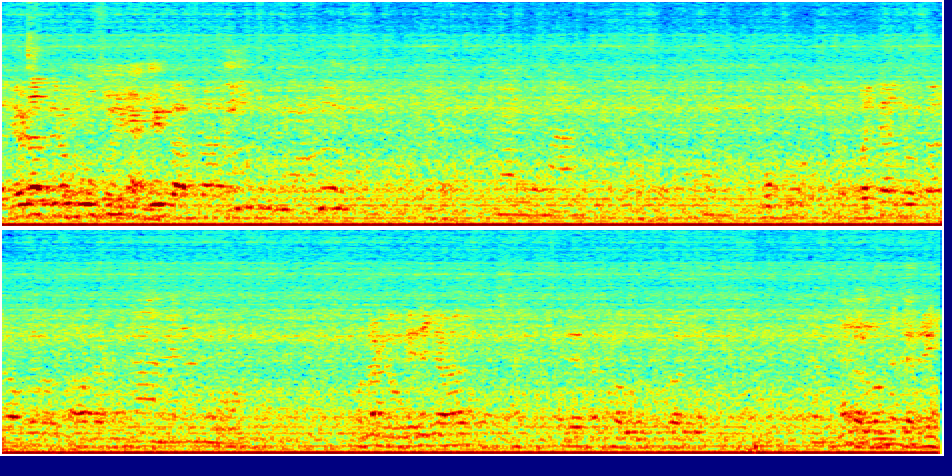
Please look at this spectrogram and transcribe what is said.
ਜਿਹੜਾ ਫਿਰ ਉਹ ਕੀ ਕਰਦਾ ਬੱਚਾ ਛੋਟਾ ਨਾ ਫਿਰ ਉਹ ਆ ਰਿਹਾ ਉਹਨਾਂ ਡੋਂਗੇ ਤੇ ਜਾਣਾ ਤੇ ਫਿਰ ਮੌਜੂਦ ਦੀ ਗੱਲ ਹੈ ਉਹ ਤੇ ਕਰਦੇ ਨੇ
